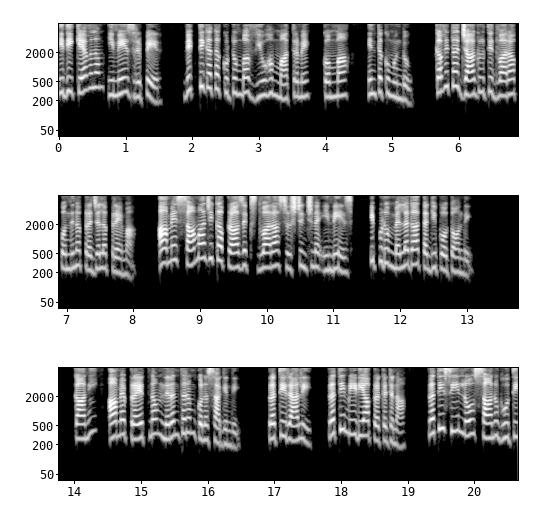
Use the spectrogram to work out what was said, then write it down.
ఇది కేవలం ఇమేజ్ రిపేర్ వ్యక్తిగత కుటుంబ వ్యూహం మాత్రమే కొమ్మ ఇంతకు ముందు. కవిత జాగృతి ద్వారా పొందిన ప్రజల ప్రేమ. ఆమె సామాజిక ప్రాజెక్ట్స్ ద్వారా సృష్టించిన ఇమేజ్ ఇప్పుడు మెల్లగా తగ్గిపోతోంది. కాని ఆమె ప్రయత్నం నిరంతరం కొనసాగింది. ప్రతి ర్యాలీ ప్రతి మీడియా ప్రకటన ప్రతి సీన్లో సానుభూతి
